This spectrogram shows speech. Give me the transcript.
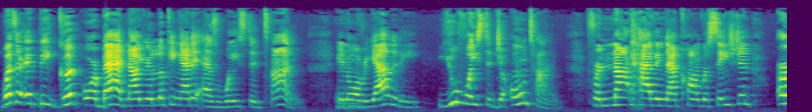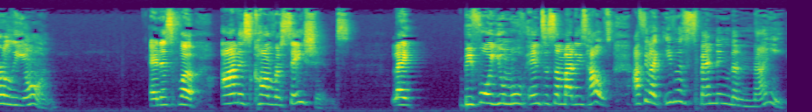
whether it be good or bad, now you're looking at it as wasted time. In mm all reality, you've wasted your own time for not having that conversation early on. And it's for honest conversations. Like before you move into somebody's house. I feel like even spending the night.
